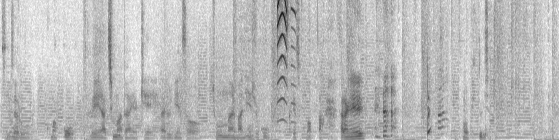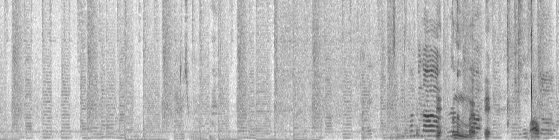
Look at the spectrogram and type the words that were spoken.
진짜로 고맙고 매일 아침마다 이렇게 나를 위해서 좋은 말 많이 해주고 그래서 고맙다. 사랑해. 어 빅돌이 새끼. 돼지고요. 네. 감사합니다. 감사합니다. 네, 끝난 건가요? 예. 와우. 와우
